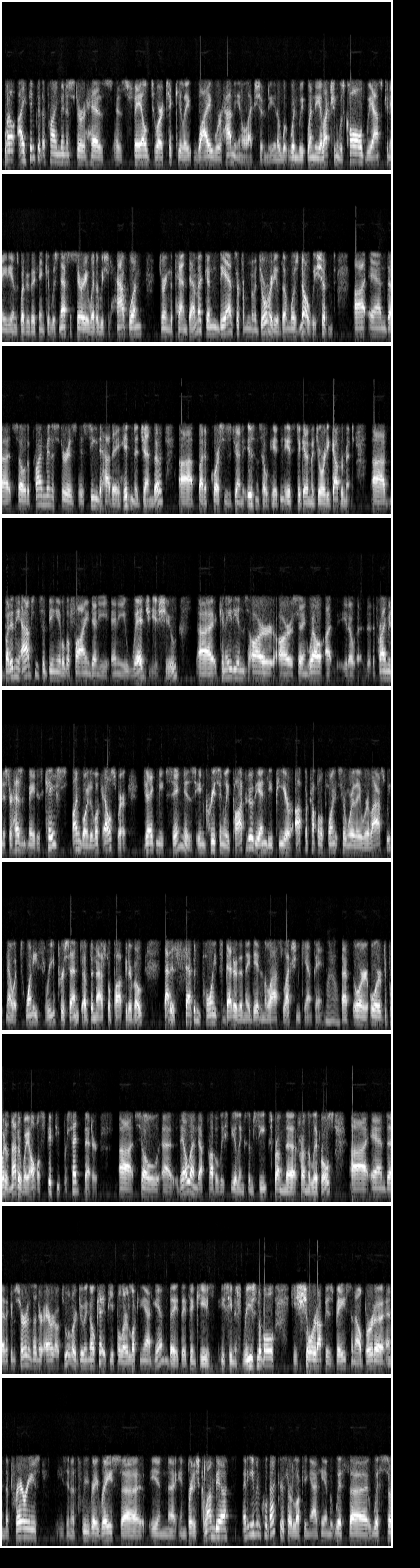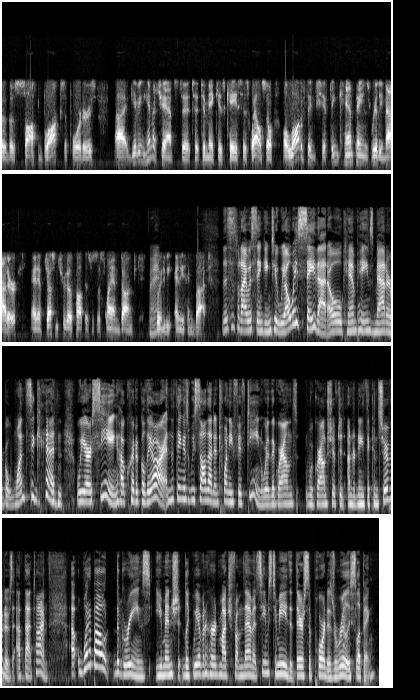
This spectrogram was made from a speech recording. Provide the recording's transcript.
Well, I think that the prime minister has has failed to articulate why we're having an election. You know, when we when the election was called, we asked Canadians whether they think it was necessary, whether we should have one during the pandemic, and the answer from the majority of them was no, we shouldn't. Uh, and uh, so the prime minister is, is seen to have a hidden agenda, uh, but of course his agenda isn't so hidden. It's to get a majority government. Uh, but in the absence of being able to find any any wedge issue, uh, Canadians are are saying, well, I, you know, the, the, prime minister hasn't made his case. I'm going to look elsewhere. Jagmeet Singh is increasingly popular. The NDP are up a couple of points from where they were last week, now at 23 percent of the national popular vote. That is seven points better than they did in the last election campaign. Wow. Uh, or, or to put it another way, almost 50 percent better. Uh, so uh, they'll end up probably stealing some seats from the from the Liberals, uh, and uh, the Conservatives under Erin O'Toole are doing okay. People are looking at him; they they think he's he seems reasonable. He's shored up his base in Alberta and the Prairies. He's in a three-way race uh, in uh, in British Columbia, and even Quebecers are looking at him with uh, with sort of those soft bloc supporters uh, giving him a chance to, to, to make his case as well. So a lot of things shifting. Campaigns really matter. And if Justin Trudeau thought this was a slam dunk, right. it's going to be anything but. This is what I was thinking too. We always say that, oh, campaigns matter. But once again, we are seeing how critical they are. And the thing is, we saw that in 2015, where the grounds were ground shifted underneath the Conservatives at that time. Uh, what about the Greens? You mentioned, like, we haven't heard much from them. It seems to me that their support is really slipping.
